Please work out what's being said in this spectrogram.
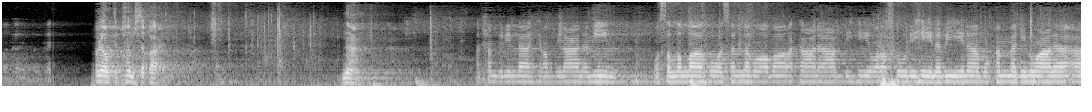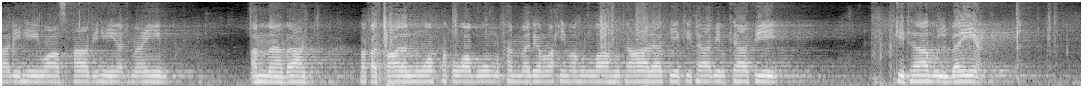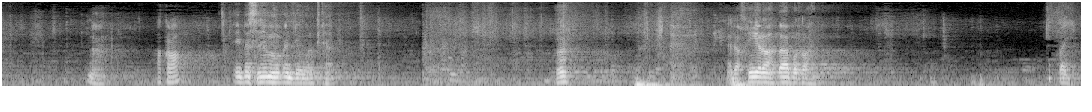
قبل وقت بخمس دقائق. نعم. الحمد لله رب العالمين وصلى الله وسلم وبارك على عبده ورسوله نبينا محمد وعلى آله وأصحابه أجمعين. أما بعد فقد قال الموفق أبو محمد رحمه الله تعالى في كتاب الكافي كتاب البيع. نعم. أقرأ. اي بس أنا ما هو عندي أول كتاب. ها؟ الأخيرة باب الرهن. طيب.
